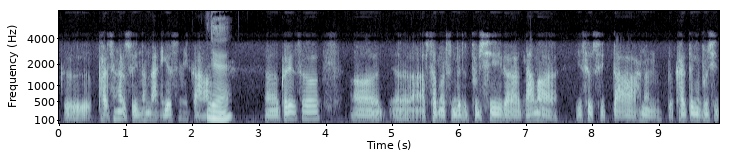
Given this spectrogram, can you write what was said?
그 발생할 수 있는 거 아니겠습니까? 예. 어, 그래서 어, 어, 앞서 말씀드린 불씨가 남아 있을 수 있다 하는 그 갈등의 불씨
